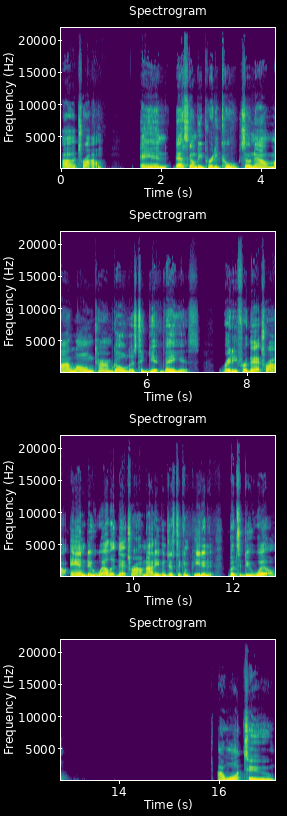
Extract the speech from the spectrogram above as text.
uh, trial and that's going to be pretty cool. So now my long-term goal is to get Vegas ready for that trial and do well at that trial, not even just to compete in it, but to do well. I want to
